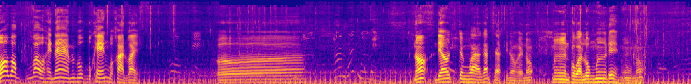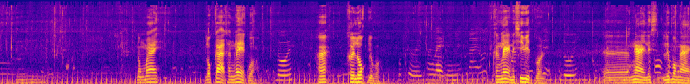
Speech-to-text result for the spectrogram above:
บ่บอกเว้าให้หน้ามันบ่บ่แข็งบ่คาดไว้เออเนาะเดี๋ยวจังว่ากันซะพี่น้องเอ้ยเนาะมื้ออื่นเพราะว่าลงมือเด้มื้ออื่นเนาะอืมน้องไม้ลกก้าครั้งแรกบ่โดยฮะ เคยลกอยู่บ่บ่เคยครั้งแรกนี่ครั้งแรกในชีวิตบ่โดยเอ่อง่ายหรือหรือบ่ง่าย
